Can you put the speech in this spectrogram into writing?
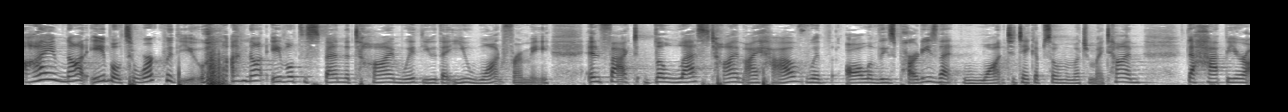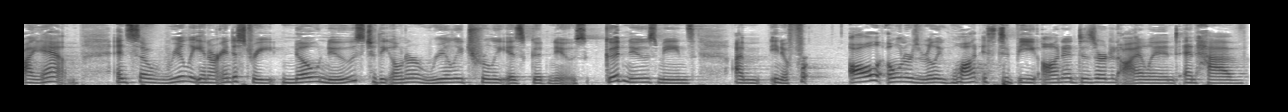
I am not able to work with you. I'm not able to spend the time with you that you want from me. In fact, the less time I have with all of these parties that want to take up so much of my time, the happier I am. And so, really, in our industry, no news to the owner really truly is good news. Good news means I'm, you know, for all owners really want is to be on a deserted island and have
